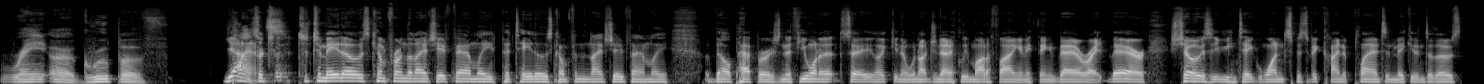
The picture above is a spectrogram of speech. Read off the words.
range, uh, group of yeah, plants. so t- t- tomatoes come from the nightshade family, potatoes come from the nightshade family, bell peppers, and if you want to say like you know we're not genetically modifying anything, there right there shows that you can take one specific kind of plant and make it into those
